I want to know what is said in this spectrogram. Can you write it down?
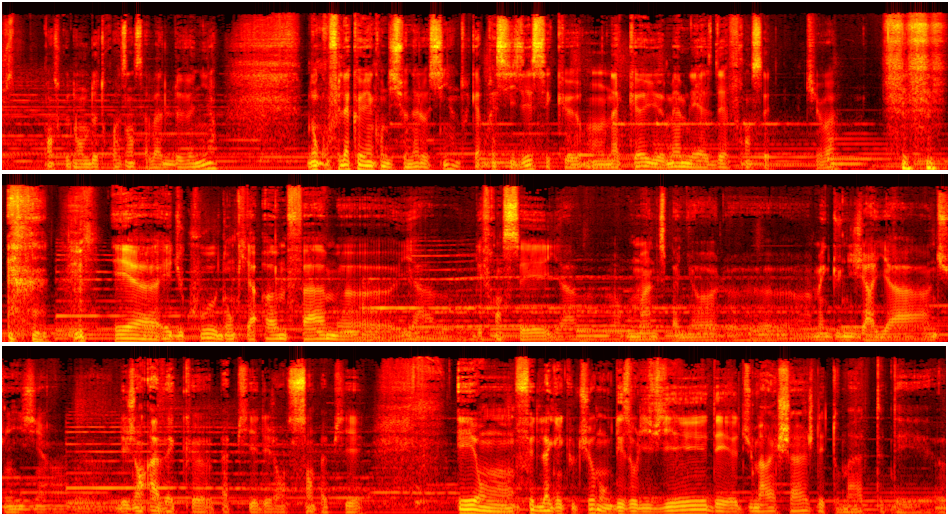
Je pense que dans 2-3 ans, ça va le devenir. Donc on fait l'accueil inconditionnel aussi. Un truc à préciser, c'est qu'on accueille même les SDF français, tu vois. et, euh, et du coup, donc il y a hommes, femmes, euh, il y a des Français, il y a un Roumain, un Espagnol, un mec du Nigeria, un Tunisien, des gens avec euh, papier, des gens sans papier. Et on fait de l'agriculture, donc des oliviers, du maraîchage, des tomates, des, euh,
